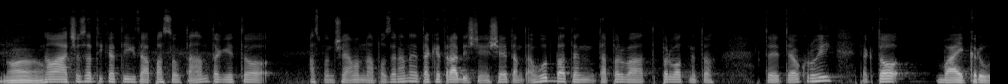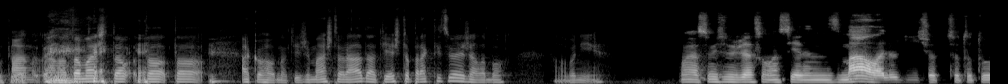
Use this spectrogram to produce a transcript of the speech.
No, no. No a čo sa týka tých zápasov tam, tak je to, aspoň čo ja mám napozerané, také tradičnejšie. Je tam tá hudba, ten, tá prvá, prvotné to, tie, tie okruhy, tak to, By crew. ty áno, áno, to máš, to, to, to, ako hodnotíš, že máš to rád a tiež to praktizuješ, alebo, alebo nie? No ja si myslím, že ja som asi jeden z mála ľudí, čo, čo to tu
